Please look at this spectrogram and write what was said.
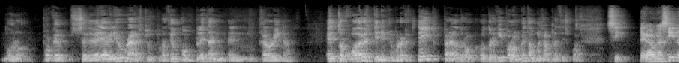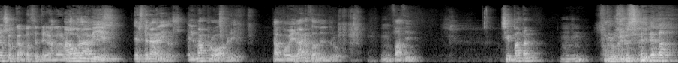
No, no, porque se debería venir una reestructuración completa en, en Carolina. Estos jugadores tienen que poner tape para que otro, otro equipo los meta aunque sea practice squad. Sí, pero aún así no son capaces de ganar. los Ahora bien, escenarios. El más probable. Tampa Bay gana, están dentro. Fácil. Se empatan, por lo que sea.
